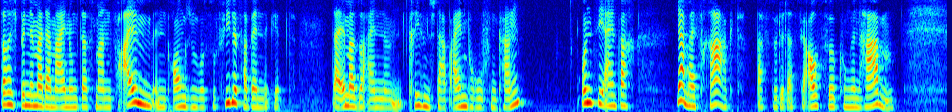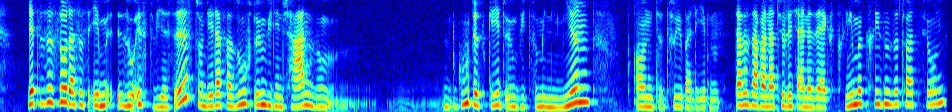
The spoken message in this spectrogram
Doch ich bin immer der Meinung, dass man vor allem in Branchen, wo es so viele Verbände gibt, da immer so einen Krisenstab einberufen kann und sie einfach ja mal fragt, was würde das für Auswirkungen haben? Jetzt ist es so, dass es eben so ist, wie es ist und jeder versucht irgendwie den Schaden so gut es geht irgendwie zu minimieren und zu überleben. Das ist aber natürlich eine sehr extreme Krisensituation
